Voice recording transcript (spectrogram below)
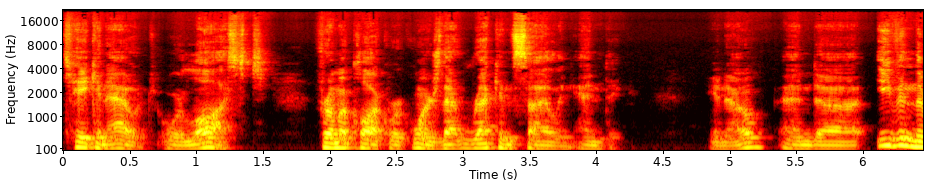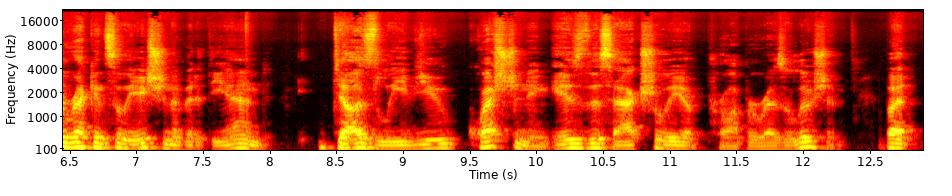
taken out or lost from A Clockwork Orange, that reconciling ending. You know, and uh, even the reconciliation of it at the end does leave you questioning: Is this actually a proper resolution? But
